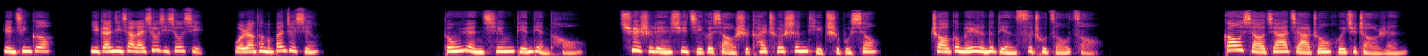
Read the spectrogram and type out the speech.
远清哥。你赶紧下来休息休息，我让他们搬就行。董远清点点头，确实连续几个小时开车，身体吃不消，找个没人的点四处走走。高小佳假装回去找人，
